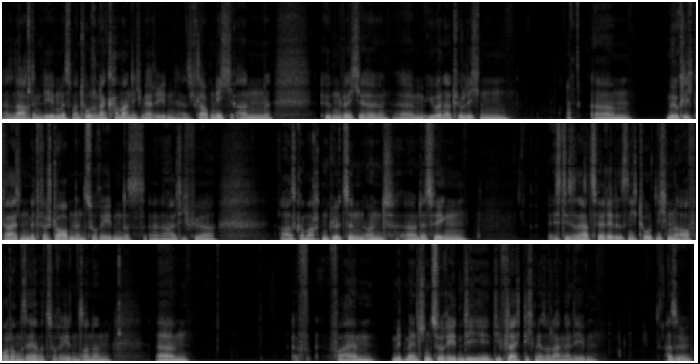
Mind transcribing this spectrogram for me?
Also nach dem Leben ist man tot und dann kann man nicht mehr reden. Also ich glaube nicht an irgendwelche ähm, übernatürlichen ähm, Möglichkeiten, mit Verstorbenen zu reden. Das äh, halte ich für ausgemachten Blödsinn und äh, deswegen ist dieser Satz, wer redet, ist nicht tot, nicht nur eine Aufforderung, selber zu reden, sondern ähm, vor allem mit Menschen zu reden, die, die vielleicht nicht mehr so lange leben. Also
